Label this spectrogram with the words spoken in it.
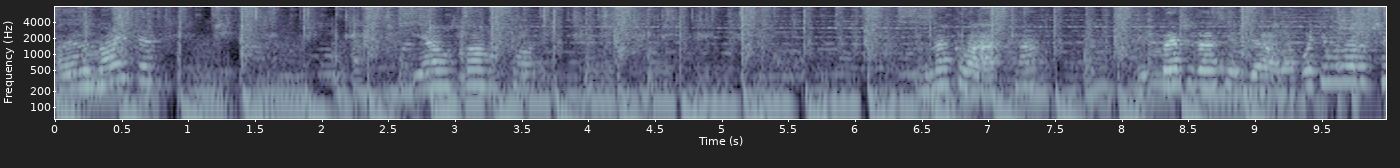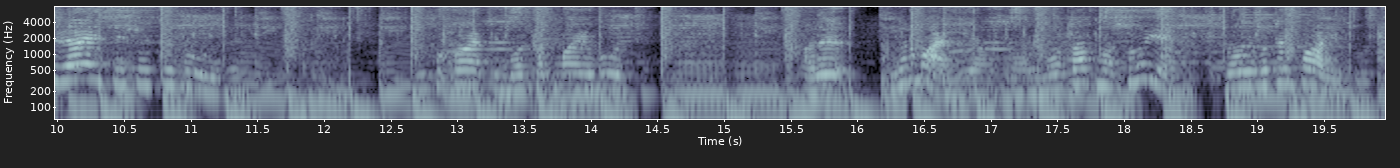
Але ви знаєте, я вам скажу, що вона класна. Як перший раз я взяла, а потім вона розширяється і щось не дуже. Ну побачимо, може так має бути. Але нормально, я вам скажу. Ну так масує, що затерпає тут. Три.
